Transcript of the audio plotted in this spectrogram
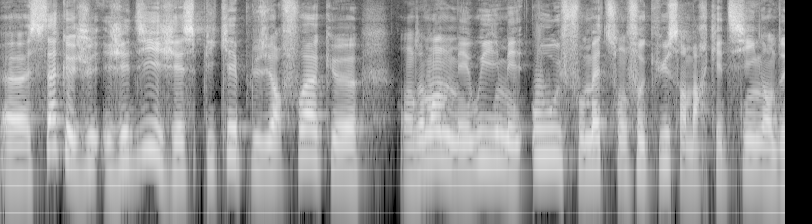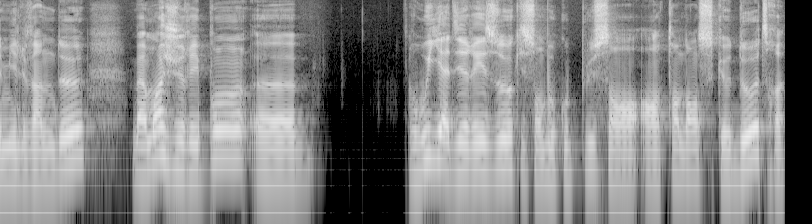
Euh, ça que j'ai dit, j'ai expliqué plusieurs fois que on demande mais oui, mais où il faut mettre son focus en marketing en 2022 Ben moi je réponds euh, oui, il y a des réseaux qui sont beaucoup plus en, tendance que d'autres,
